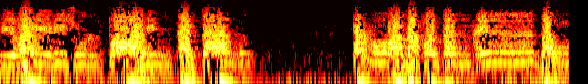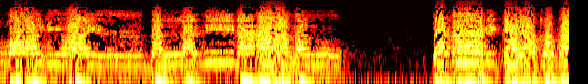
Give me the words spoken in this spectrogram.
بغير سلطان أتاه كبر مقتا عند الله إلا الذين آمنوا. كذلك يطبع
